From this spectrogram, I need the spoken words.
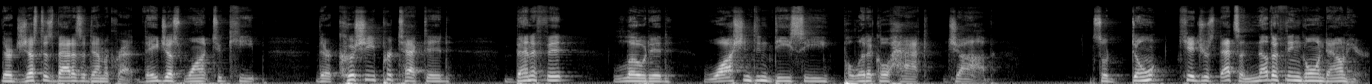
They're just as bad as a Democrat. They just want to keep their cushy, protected, benefit loaded Washington, D.C. political hack job. So don't kid yourself. That's another thing going down here.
